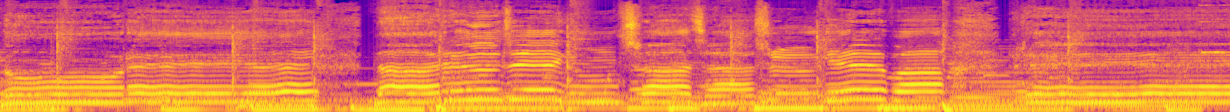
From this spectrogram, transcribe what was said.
노래에 나를 지금 찾아주길 바래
